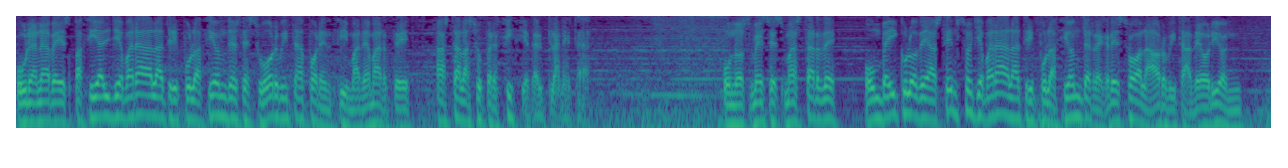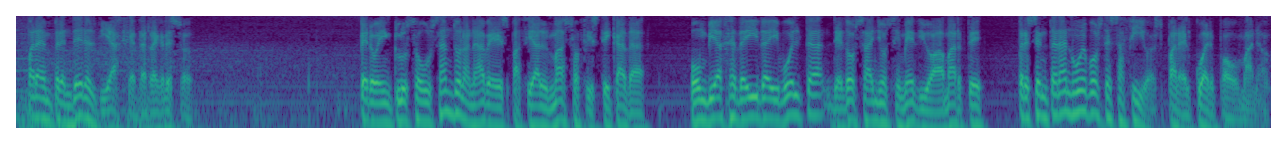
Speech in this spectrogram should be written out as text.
Una nave espacial llevará a la tripulación desde su órbita por encima de Marte hasta la superficie del planeta. Unos meses más tarde, un vehículo de ascenso llevará a la tripulación de regreso a la órbita de Orión para emprender el viaje de regreso. Pero incluso usando la nave espacial más sofisticada, un viaje de ida y vuelta de dos años y medio a Marte presentará nuevos desafíos para el cuerpo humano.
